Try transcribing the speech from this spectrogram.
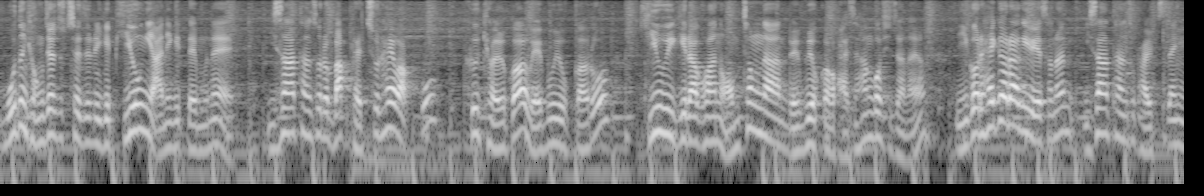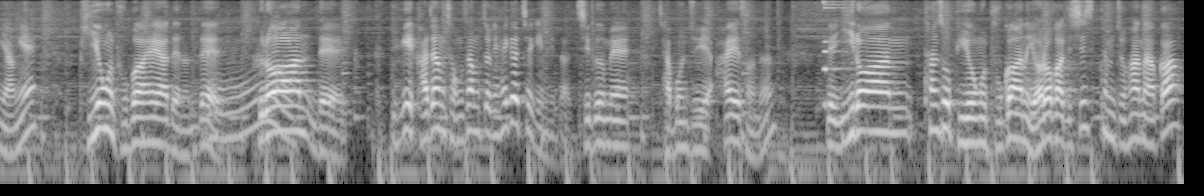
모든 경제 주체들이 이게 비용이 아니기 때문에 이산화탄소를 막 배출해 왔고 그 결과 외부 효과로 기후 위기라고 하는 엄청난 외부 효과가 발생한 것이잖아요. 이걸 해결하기 위해서는 이산화탄소 발생량에 비용을 부과해야 되는데 음. 그러한 네 그게 가장 정상적인 해결책입니다. 지금의 자본주의 하에서는 근데 이러한 탄소 비용을 부과하는 여러 가지 시스템 중 하나가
